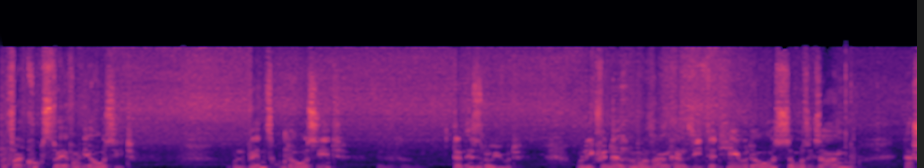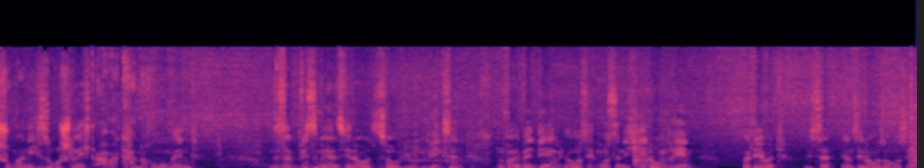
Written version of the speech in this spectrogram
Und zwar guckst du einfach, wie er aussieht. Und wenn es gut aussieht, dann ist es nur gut. Und ich finde, wenn man sagen kann, sieht das hier gut aus, dann muss ich sagen, na schon mal nicht so schlecht, aber kann noch im Moment. Und deshalb wissen wir ganz genau, dass wir auf guten Weg sind. Und vor allem, wenn der gut aussieht, musst du nicht jeden umdrehen, weil der wird, siehst du, ganz genauso aussehen.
